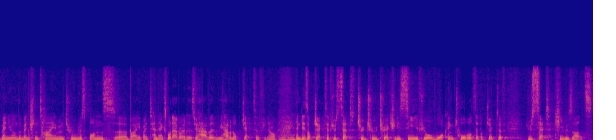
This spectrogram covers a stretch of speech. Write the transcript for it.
manual intervention time to response uh, by by 10x. Whatever it is, you have a we have an objective. You know, mm -hmm. and this objective you set to to to actually see if you're walking towards that objective you set key results.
